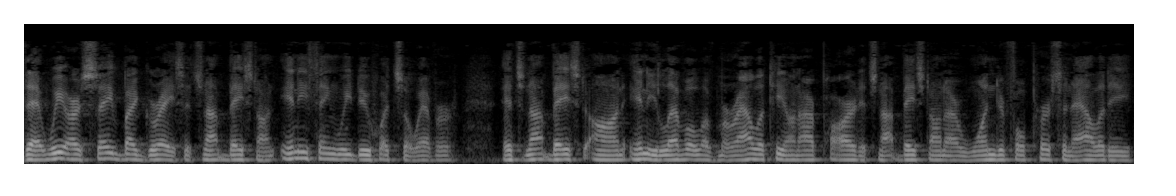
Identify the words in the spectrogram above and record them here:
That we are saved by grace. It's not based on anything we do whatsoever. It's not based on any level of morality on our part. It's not based on our wonderful personality.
